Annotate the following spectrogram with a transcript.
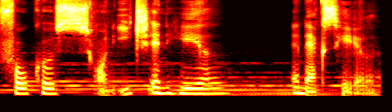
Focus on each inhale and exhale.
